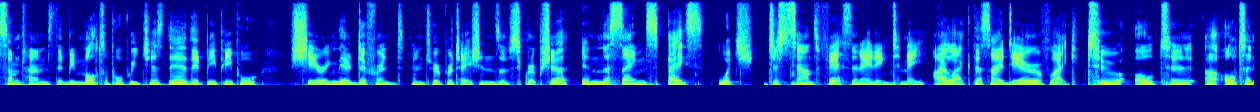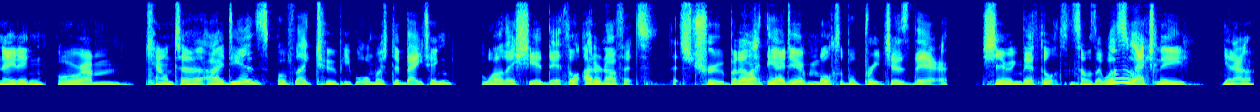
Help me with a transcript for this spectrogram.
Sometimes there'd be multiple preachers there, there'd be people sharing their different interpretations of scripture in the same space, which just sounds fascinating to me. I like this idea of like two alter, uh, alternating or um, counter ideas of like two people almost debating while they shared their thought. I don't know if that's that's true, but I like the idea of multiple preachers there sharing their thoughts, and someone's like, "Well, this is actually, you know,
